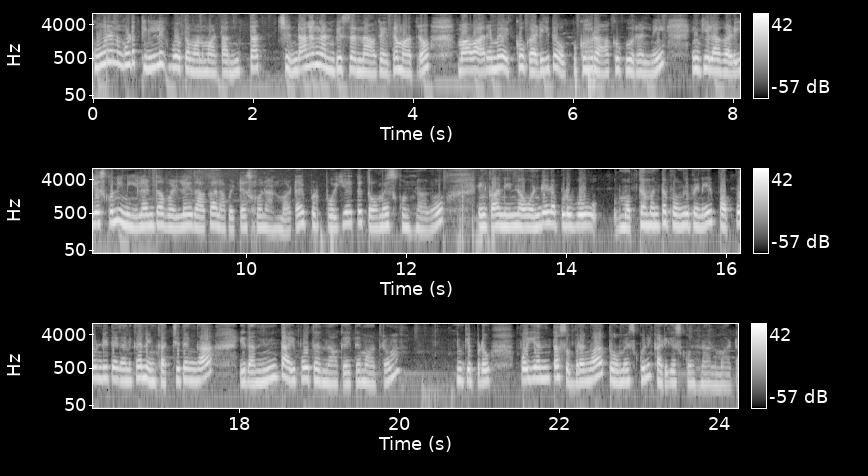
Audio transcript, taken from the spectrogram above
కూరను కూడా తినలేకపోతాం అనమాట అంత చండాలంగా అనిపిస్తుంది నాకైతే మాత్రం. మా వారేమో ఎక్కువ కడిగితే ఒప్పుకోరు ఆకుకూరల్ని ఇంక ఇలా కడిగేసుకొని నీళ్ళంతా వెళ్ళేదాకా అలా పెట్టేసుకొని అనమాట ఇప్పుడు పొయ్యి అయితే తోమేసుకుంటున్నాను. ఇంకా నిన్న వండేటప్పుడు మొత్తం అంతా పొంగిపోయినాయి. పప్పు వండితే కనుక నేను ఖచ్చితంగా ఇదంతా అయిపోతుంది నాకైతే మాత్రం. ఇంకిప్పుడు పొయ్యి అంతా శుభ్రంగా తోమేసుకుని కడిగేసుకుంటున్నాను అనమాట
